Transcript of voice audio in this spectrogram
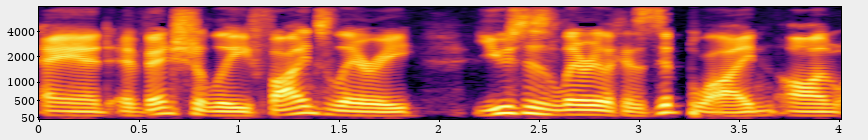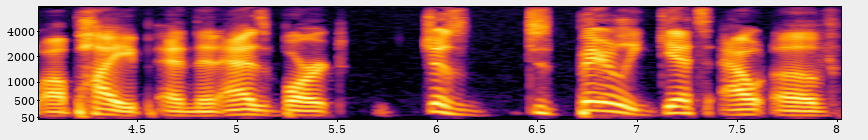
and eventually finds Larry, uses Larry like a zip line on a pipe, and then as Bart just just barely gets out of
